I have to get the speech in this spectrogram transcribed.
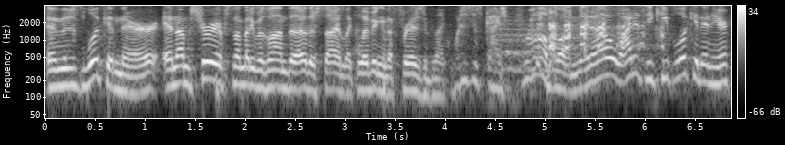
and just look in there. And I'm sure if somebody was on the other side, like living in the fridge, they'd be like, "What is this guy's problem? You know, why does he keep looking in here?"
